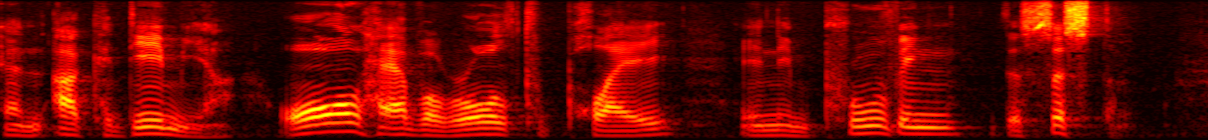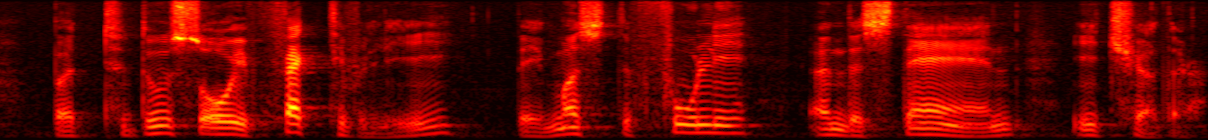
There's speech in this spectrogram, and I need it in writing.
and academia all have a role to play in improving the system. But to do so effectively, they must fully understand each other.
